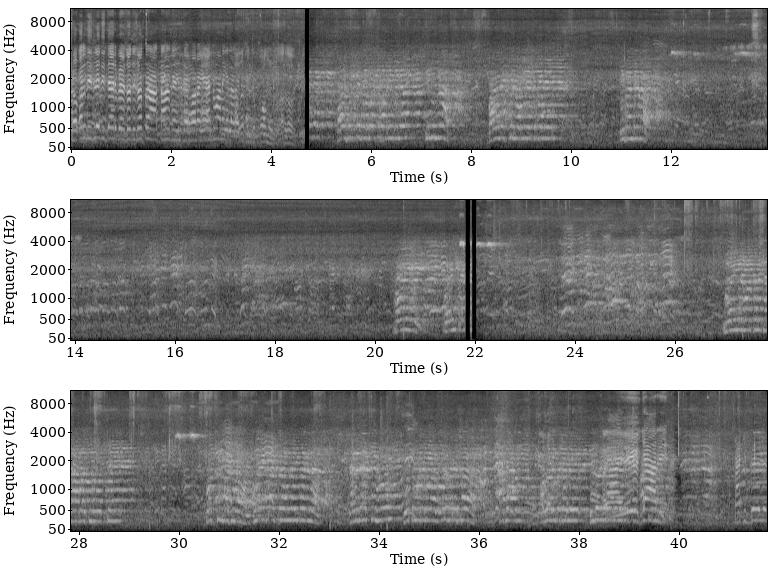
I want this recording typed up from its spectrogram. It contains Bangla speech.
সকালে দিলে দিতে পারবে যদি যত তাড়াতাড়ি দিতে এত মানে গেলে কিন্তু কম ভালো নয়নের মাধ্যমে খেলা আবার শুরু হচ্ছে। পশ্চিম পাশে বল। ঘুরে মাত্র অবহিত খেলা দেখা যাক কি হয়। বর্তমানে বল। ওর মেরে সারা এখন অবহিত দলে দুজন। সাকিব দিলে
